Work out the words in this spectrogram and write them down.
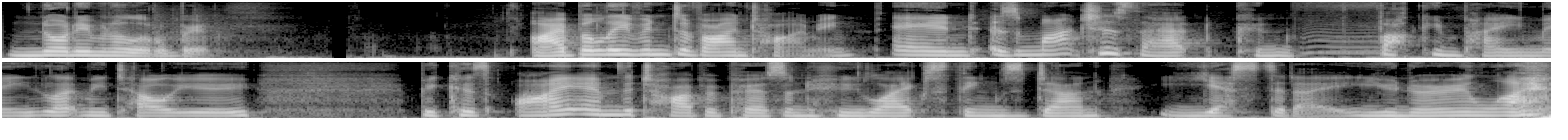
not even a little bit. I believe in divine timing. And as much as that can fucking pain me, let me tell you, because I am the type of person who likes things done yesterday, you know, like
